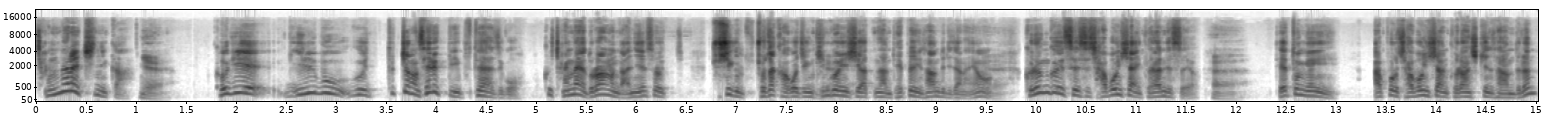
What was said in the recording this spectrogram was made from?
장난을 치니까 예. 거기에 일부 그 특정한 세력들이 붙어가지고 그 장난에 놀아나는 거 아니에요? 서로 주식을 조작하고 지금 김건희 씨 같은 사람 대표적인 사람들이잖아요. 네. 그런 거에 있어서 자본시장이 교란됐어요. 예. 대통령이 앞으로 자본시장 교란시킨 사람들은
